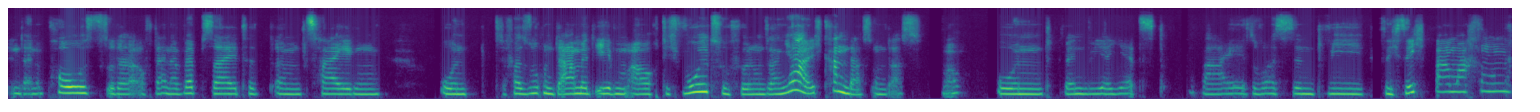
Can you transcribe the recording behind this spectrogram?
in deine Posts oder auf deiner Webseite ähm, zeigen und versuchen damit eben auch dich wohlzufühlen und sagen, ja, ich kann das und das. Ne? Und wenn wir jetzt bei sowas sind wie sich sichtbar machen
